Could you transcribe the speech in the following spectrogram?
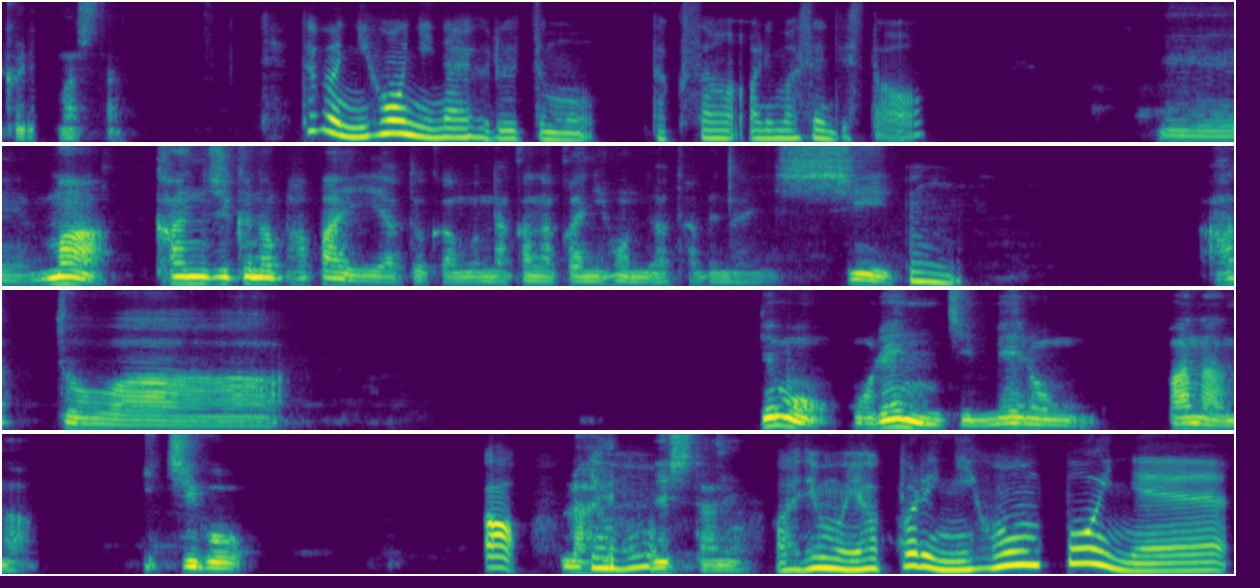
くれました。多分日本にないフルーツもたくさんありませんでした？えーまあ、完熟のパパイヤとかもなかなか日本では食べないし、うん。あとは、でも、オレンジ、メロン、バナナ、イチゴあ、らへんでしたね。あ、でもやっぱり日本っぽいね。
